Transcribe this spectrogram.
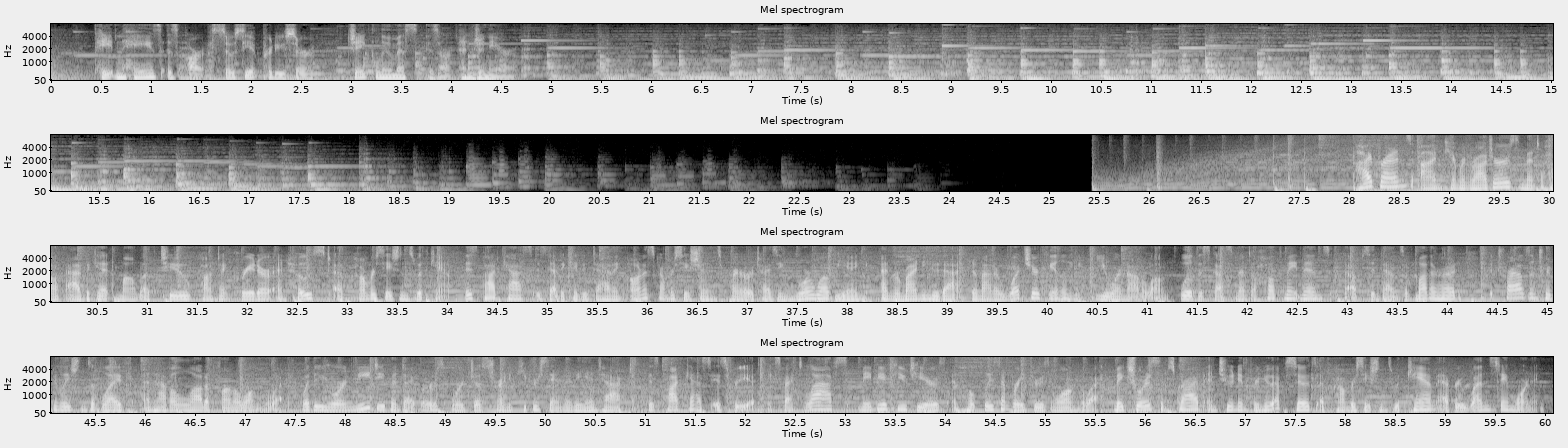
Peyton Hayes is our associate producer, Jake Loomis is our engineer. Hi, friends. I'm Cameron Rogers, mental health advocate, mom of two, content creator, and host of Conversations with Cam. This podcast is dedicated to having honest conversations, prioritizing your well being, and reminding you that no matter what you're feeling, you are not alone. We'll discuss mental health maintenance, the ups and downs of motherhood, the trials and tribulations of life, and have a lot of fun along the way. Whether you're knee deep in diapers or just trying to keep your sanity intact, this podcast is for you. Expect laughs, maybe a few tears, and hopefully some breakthroughs along the way. Make sure to subscribe and tune in for new episodes of Conversations with Cam every Wednesday morning.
